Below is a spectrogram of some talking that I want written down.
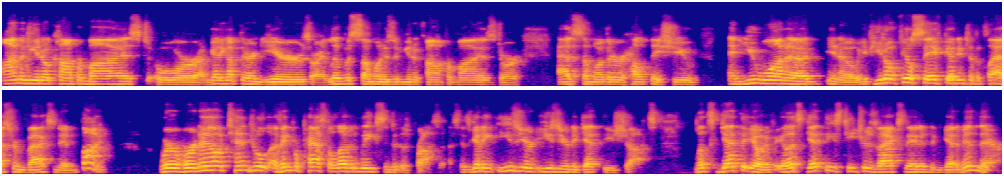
I'm immunocompromised, or I'm getting up there in years, or I live with someone who's immunocompromised, or has some other health issue, and you want to, you know, if you don't feel safe getting to the classroom vaccinated, fine. We're, we're now 10 to, I think we're past 11 weeks into this process. It's getting easier and easier to get these shots. Let's get the, you know, if, let's get these teachers vaccinated and get them in there.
